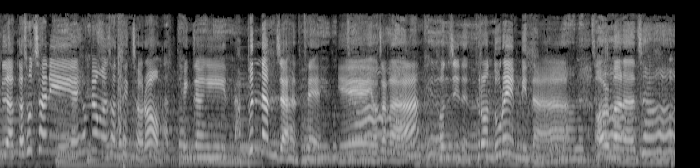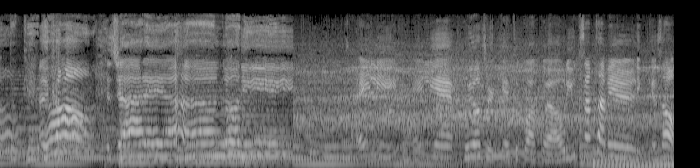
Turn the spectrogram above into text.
그 아까 소찬이의 현명한 선택처럼 굉장히 나쁜 남자한테 예 여자가 던지는 그런 노래입니다. 얼마나 더 Come on 잘해야 한 거니 자, 에일리 에일리의 보여줄게 듣고 왔고요. 우리 6331님께서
